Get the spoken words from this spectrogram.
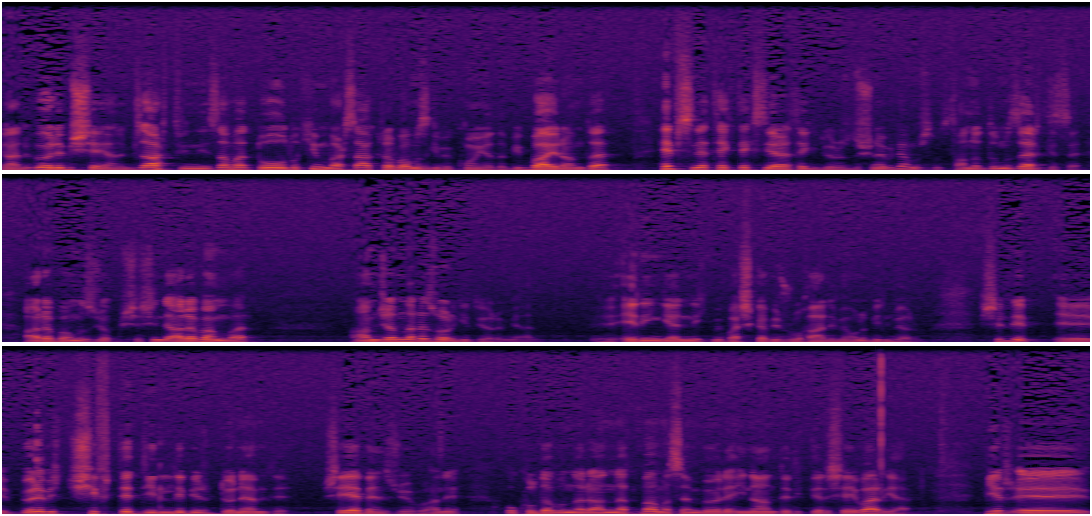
Yani öyle bir şey yani. Biz Artvinliyiz ama doğulu kim varsa akrabamız gibi Konya'da. Bir bayramda hepsine tek tek ziyarete gidiyoruz. Düşünebiliyor musunuz? Tanıdığımız herkese. Arabamız yok bir şey. Şimdi arabam var. Amcamlara zor gidiyorum yani. E, eringenlik mi başka bir ruh hali mi onu bilmiyorum. Şimdi e, böyle bir çifte dilli bir dönemdi. Şeye benziyor bu. Hani okulda bunları anlatma ama sen böyle inan dedikleri şey var ya. Bir e,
